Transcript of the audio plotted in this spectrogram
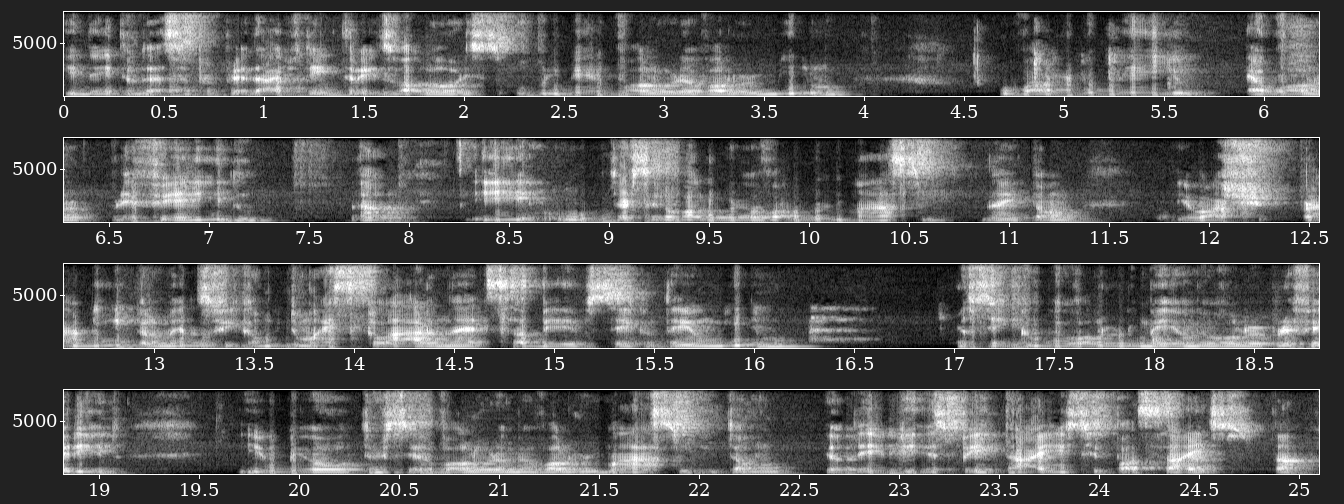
e dentro dessa propriedade tem três valores. O primeiro valor é o valor mínimo, o valor do meio é o valor preferido, tá? e o terceiro valor é o valor máximo. Né? Então, eu acho, para mim, pelo menos, fica muito mais claro né, de saber. Eu sei que eu tenho um mínimo, eu sei que o meu valor do meio é o meu valor preferido, e o meu terceiro valor é o meu valor máximo. Então, eu tenho que respeitar isso e passar isso, tá?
